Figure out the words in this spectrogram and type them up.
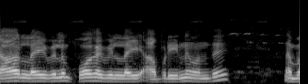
யார் லைவிலும் போகவில்லை அப்படின்னு வந்து நம்ம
